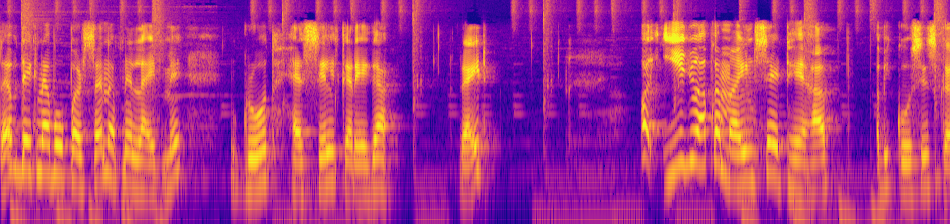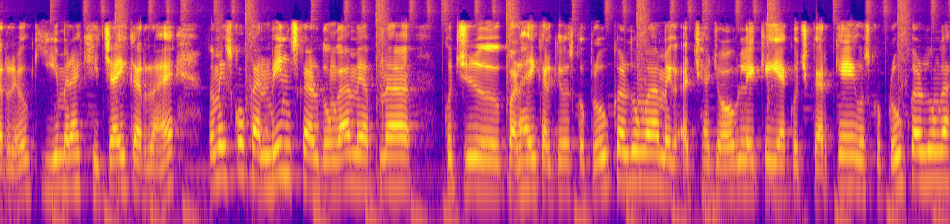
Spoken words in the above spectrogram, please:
तब देखना वो पर्सन अपने लाइफ में ग्रोथ हासिल करेगा राइट और ये जो आपका माइंडसेट है, आप अभी कोशिश कर रहे हो कि ये मेरा खिंचाई कर रहा है तो मैं इसको कन्विंस कर दूँगा, मैं अपना कुछ पढ़ाई करके उसको प्रूव कर दूँगा, मैं अच्छा जॉब लेके या कुछ करके उसको प्रूव कर दूँगा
